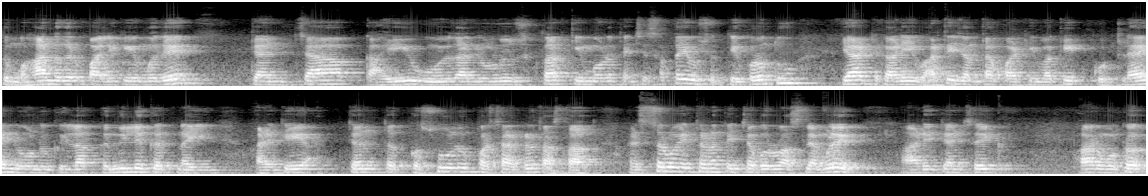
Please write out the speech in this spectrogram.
तर महानगरपालिकेमध्ये त्यांच्या काही उमेदवार निवडू शकतात किंवा त्यांची सत्ता येऊ शकते. परंतु या ठिकाणी भारतीय जनता पार्टी बाकी कुठल्याही निवडणुकीला कमी लेखत नाही आणि ते अत्यंत कसून प्रचार करत असतात आणि सर्व यंत्रणा त्यांच्याबरोबर असल्यामुळे आणि त्यांचं एक फार मोठं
